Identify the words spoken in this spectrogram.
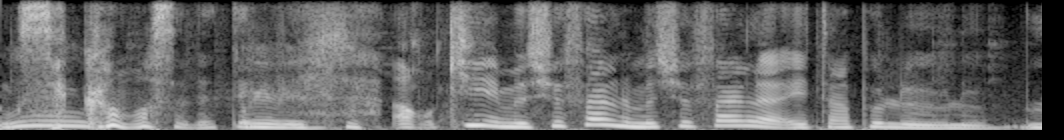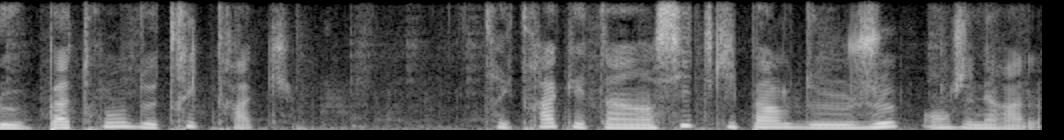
Donc Ouh. ça commence à dater. Oui, oui. Alors, qui est Monsieur Fall? Monsieur Fall est un peu le, le- le patron de Trick Track. Trick Track est un site qui parle de jeux en général,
